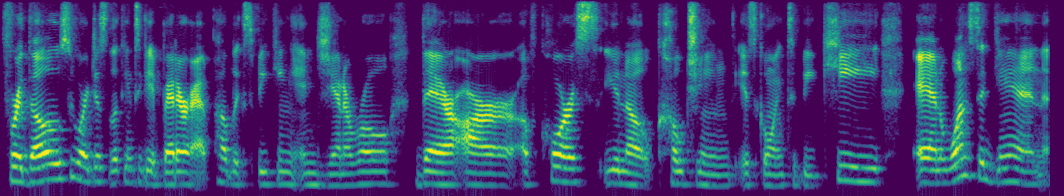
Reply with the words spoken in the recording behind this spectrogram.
For those who are just looking to get better at public speaking in general, there are, of course, you know, coaching is going to be key. And once again,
